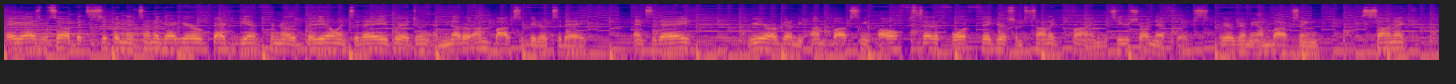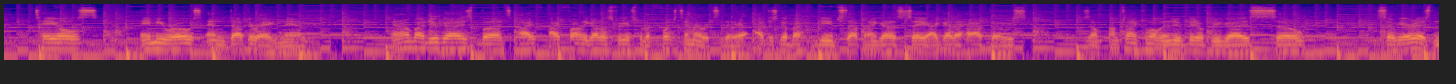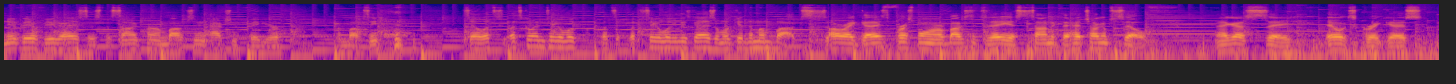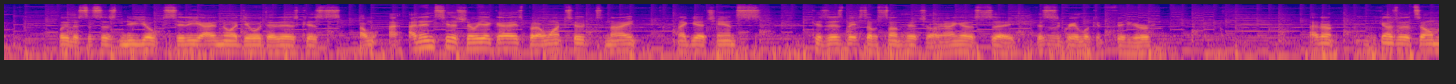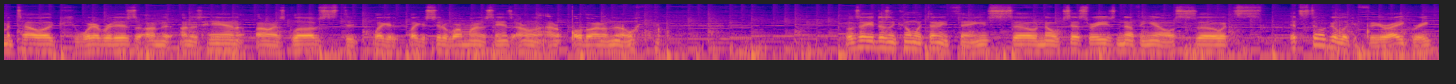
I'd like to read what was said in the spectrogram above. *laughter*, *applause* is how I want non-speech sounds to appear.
Hey guys, what's up? It's Super Nintendo Guy here, back again for another video, and today we are doing another unboxing video today. And today, we are going to be unboxing all set of four figures from Sonic Prime, the TV show on Netflix. We are going to be unboxing Sonic, Tails, Amy Rose, and Dr. Eggman. I don't know about you guys, but I, I finally got those figures for the first time ever today. I, I just got back from GameStop, and I gotta say, I gotta have those. So I'm, I'm trying to come up with a new video for you guys, so so here it is. The new video for you guys is the Sonic Prime unboxing action figure unboxing. *laughs* so let's let's go ahead and take a look. Let's let's take a look at these guys and we'll get them unboxed. All right, guys. The First one we're unboxing today is Sonic the Hedgehog himself. And I gotta say, it looks great, guys. Look at this. This says New York City. I have no idea what that is because I, I, I, didn't see the show yet, guys. But I want to tonight when I get a chance because it is based off of Sonic the Hedgehog. And I gotta say, this is a great looking figure. I don't. He comes with its own metallic, whatever it is, on the, on his hand, on his gloves, to, like a like a suit of armor on his hands. I don't. I don't although I don't know. *laughs* Looks like it doesn't come with anything, so no accessories, nothing else. So it's it's still a good looking figure. I agree.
